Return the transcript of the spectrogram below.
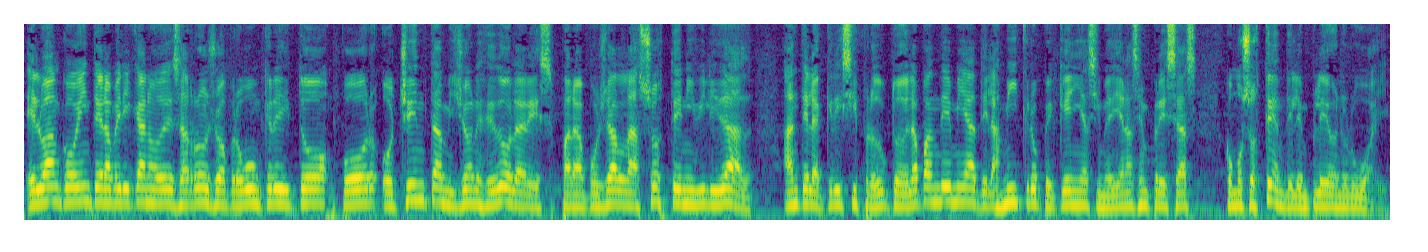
El Banco Interamericano de Desarrollo aprobó un crédito por 80 millones de dólares para apoyar la sostenibilidad ante la crisis producto de la pandemia de las micro, pequeñas y medianas empresas como sostén del empleo en Uruguay.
